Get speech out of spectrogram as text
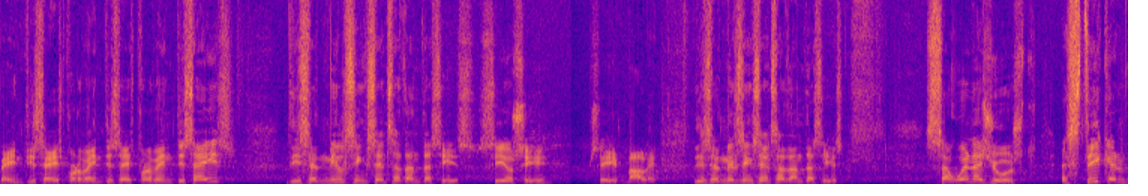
26 por 26 por 26, 17.576, sí o sí? Sí, vale. 17.576. Següent ajust. Stick and...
